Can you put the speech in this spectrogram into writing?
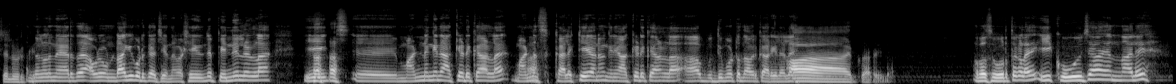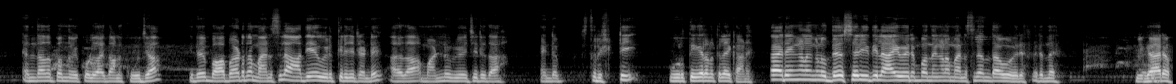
ചിലവർക്ക് നിങ്ങൾ നേരത്തെ അവിടെ ഉണ്ടാക്കി കൊടുക്കുക ചെയ്യുന്നത്. പക്ഷേ ഇതിന്റെ പിന്നിലുള്ള ഈ മണ്ണിങ്ങനെ ആക്കിയെടുക്കാനുള്ള മണ്ണ് കളക്ട് ചെയ്യാനോ ഇങ്ങനെ ആക്കിയെടുക്കാനുള്ള ആ ബുദ്ധിമുട്ടൊന്നും അവർക്ക് അറിയില്ല അപ്പൊ ആർക്കും അറിയില്ല. അപ്പോൾ സുഹൃത്തുക്കളെ ഈ കൂജ എന്നാൽ എന്താണെന്നിപ്പോൾ നോക്കിക്കോളൂ. ഇതാണ് കൂജ. ഇത് ബാബാട്ടന്റെ മനസ്സിൽ ആദ്യമേ ഉരുത്തിരിഞ്ഞിട്ടുണ്ട്. അതാ മണ്ണ് ഉപയോഗിച്ചിട്ട് ഇതാ അതിന്റെ സൃഷ്ടി പൂർത്തീകരണത്തിലേക്കാണ്. കാര്യങ്ങൾ നിങ്ങൾ ഉദ്ദേശിച്ച രീതിയിലായി വരുമ്പോൾ നിങ്ങളെ മനസ്സിൽ എന്താ വരുന്നത്? വികാരം.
